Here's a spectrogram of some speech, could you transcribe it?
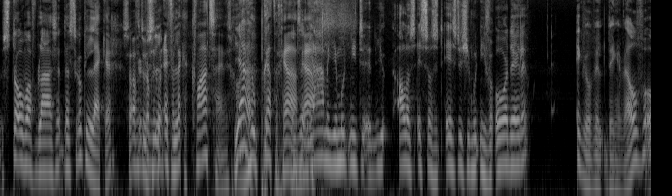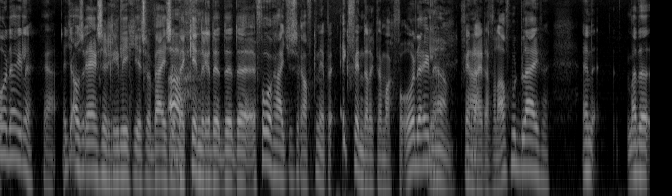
stoom afblazen. Dat is toch ook lekker? Zo af en toe Kan even lekker kwaad zijn. is gewoon Ja. heel prettig. Ja, ja. ja, maar je moet niet, eh, alles is zoals het is, dus je moet niet veroordelen. Ik wil dingen wel veroordelen. Ja. Weet je, als er ergens een religie is waarbij ze bij kinderen de, de, de voorhuidjes eraf knippen. Ik vind dat ik dat mag veroordelen. Ja. Ik vind dat je daar vanaf moet blijven. En, maar de,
